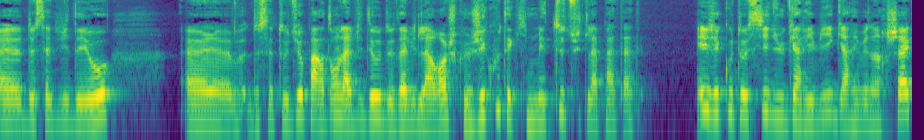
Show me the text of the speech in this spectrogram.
de cette vidéo, de cet audio, pardon, la vidéo de David Laroche que j'écoute et qui me met tout de suite la patate. Et j'écoute aussi du Gary Vee, Gary Vaynerchuk,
